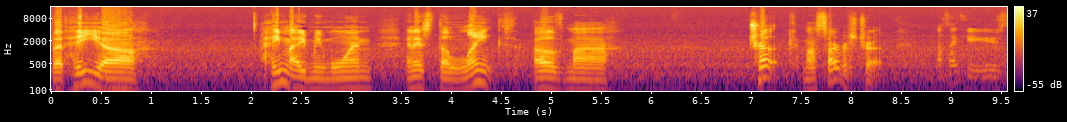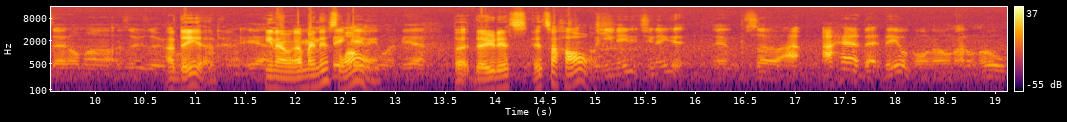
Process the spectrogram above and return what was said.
But he, uh, he made me one, and it's the length of my truck, my service truck. I think you used that on my Isuzu. I did. Yeah. You know, I mean, it's Big long. heavy one. Yeah. But dude, it's it's a haul. When you need it, you need it. And so I, I had that deal going on. I don't know.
